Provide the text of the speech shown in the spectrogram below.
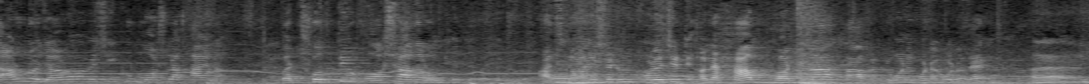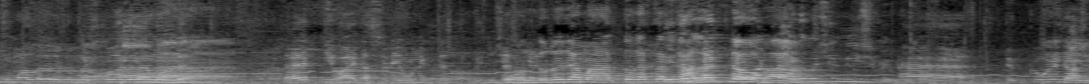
দারুণ হয়েছে আমার বাবা বেশি খুব মশলা খায় না। বাট সত্যি অসাধারণ খেতে। ভাই এগুলো। আজকে আমাকে সেটা করেছে মানে হাফ ভর্তা হাফ একটুখানি গোটা গোটা দেখ। হ্যাঁ। কিছু মাল দেবে এরকম মিক্স করে দেবে মধ্যে। হ্যাঁ। দেখা কি হয় সাথে ইউনিক টেস্ট গন্ধটা যা মারাত্মক আছে আর এতে কালারটাও ভাই। আরও বেশি মিশবে। হ্যাঁ হ্যাঁ। একটুখানি ডাস্ট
